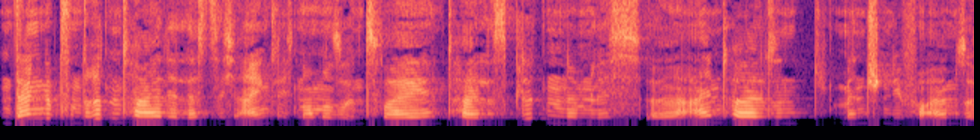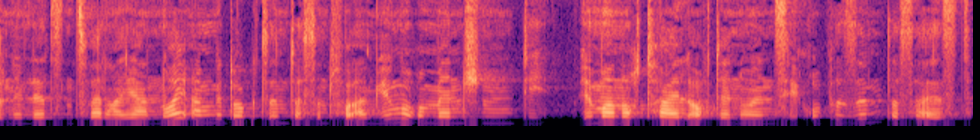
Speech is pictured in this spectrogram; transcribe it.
Und dann gibt es einen dritten Teil, der lässt sich eigentlich nochmal so in zwei Teile splitten, nämlich äh, ein Teil sind Menschen, die vor allem so in den letzten zwei, drei Jahren neu angedockt sind. Das sind vor allem jüngere Menschen, die immer noch Teil auch der neuen Zielgruppe sind. Das heißt,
